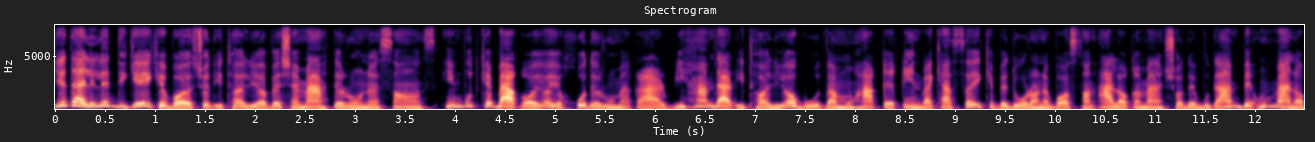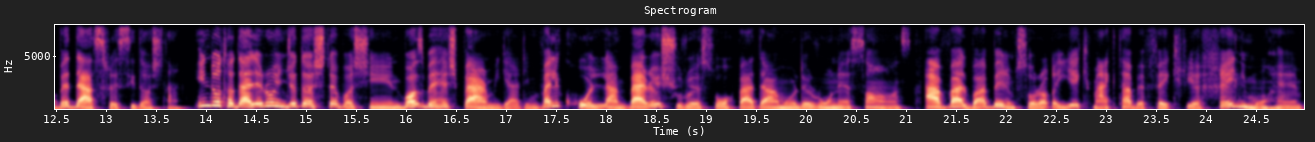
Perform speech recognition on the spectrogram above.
یه دلیل دیگه ای که باعث شد ایتالیا بشه مهد رونسانس این بود که بقایای خود روم غربی هم در ایتالیا بود و محققین و کسایی که به دوران باستان علاقه من شده بودن به اون منابع دسترسی داشتن. این دوتا دلیل رو اینجا داشته باشین باز بهش برمیگردیم ولی کلا برای شروع صحبت در مورد رونسانس اول باید بریم سراغ یک مکتب فکری خیلی مهم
